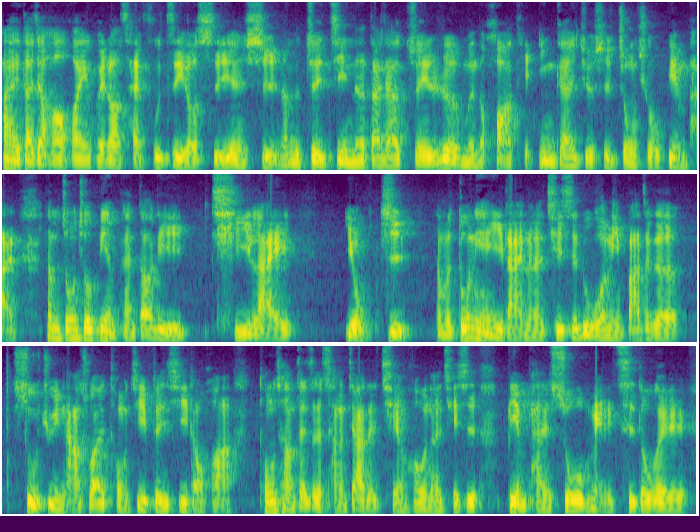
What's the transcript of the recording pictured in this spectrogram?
嗨，大家好，欢迎回到财富自由实验室。那么最近呢，大家最热门的话题应该就是中秋变盘。那么中秋变盘到底其来有自？那么多年以来呢，其实如果你把这个数据拿出来统计分析的话，通常在这个长假的前后呢，其实变盘说每次都会。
